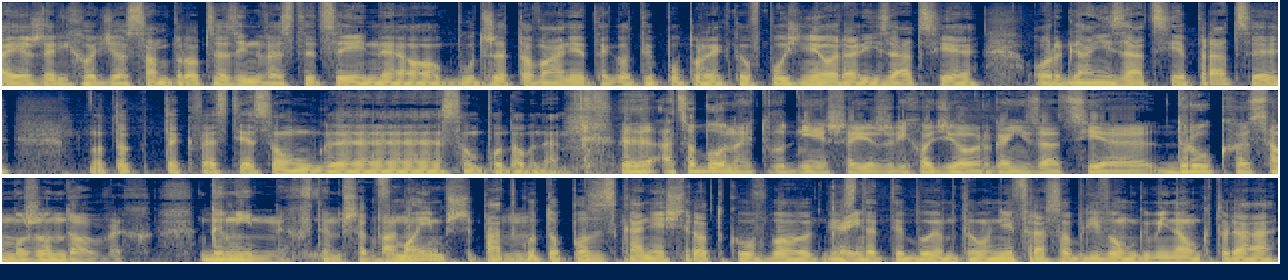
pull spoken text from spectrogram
a jeżeli chodzi o sam proces inwestycyjny, o budżetowanie tego typu projektów, później o realizację, organizację pracy, no to te kwestie są, e, są podobne. E, a co było najtrudniejsze, jeżeli chodzi o organizację dróg samorządowych, gminnych w tym przypadku? W moim przypadku hmm. to pozyskanie środków, bo okay. niestety byłem tą niefrasobliwą gminą, która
